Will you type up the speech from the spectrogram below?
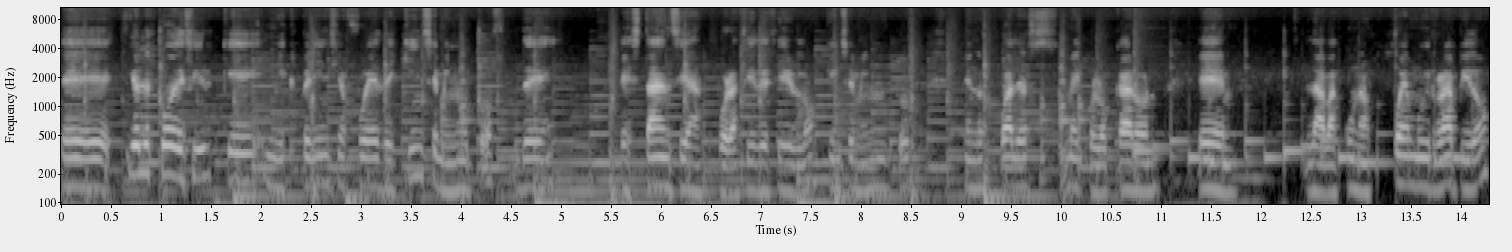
Eh, yo les puedo decir que mi experiencia fue de 15 minutos de estancia, por así decirlo, 15 minutos en los cuales me colocaron eh, la vacuna. Fue muy rápido,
